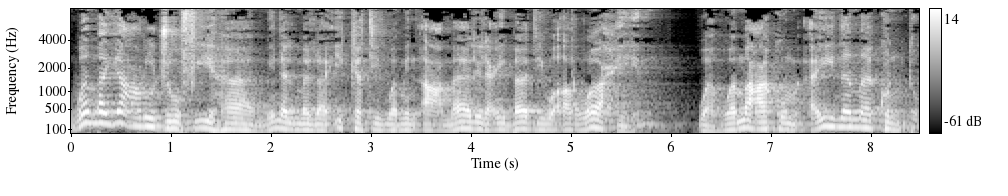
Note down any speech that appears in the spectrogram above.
وما يعرج فيها من الملائكة ومن أعمال العباد وأرواحهم وهو معكم أينما كنتم.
